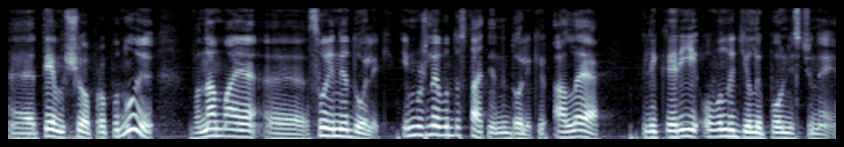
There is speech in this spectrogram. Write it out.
е, тим, що пропонує, вона має е, свої недоліки. І, можливо, достатньо недоліків, але лікарі оволоділи повністю нею.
